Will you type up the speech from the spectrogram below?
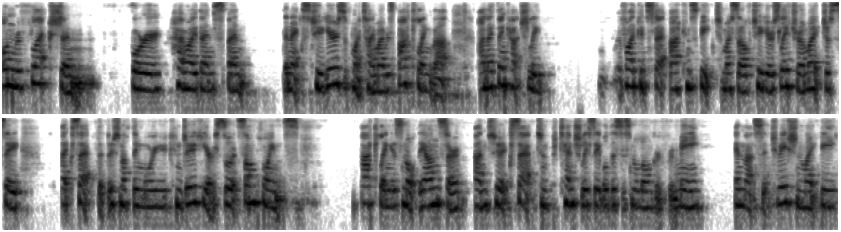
on reflection, for how I then spent the next two years of my time, I was battling that. And I think actually, if I could step back and speak to myself two years later, I might just say, accept that there's nothing more you can do here. So at some points, battling is not the answer, and to accept and potentially say, well, this is no longer for me in that situation might be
